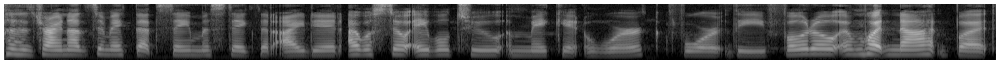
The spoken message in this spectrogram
try not to make that same mistake that I did. I was still able to make it work for the photo and whatnot, but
